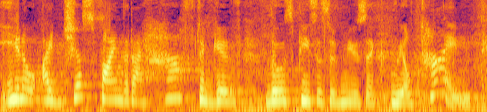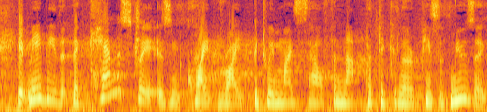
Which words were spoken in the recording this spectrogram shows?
you know, I just find that I have to give those pieces of music real time. It may be that the chemistry isn't quite right between myself and that particular piece of music,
